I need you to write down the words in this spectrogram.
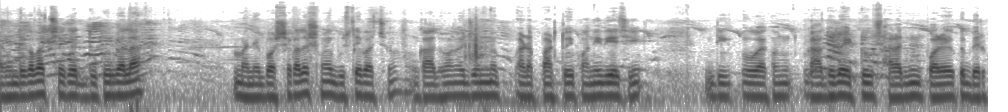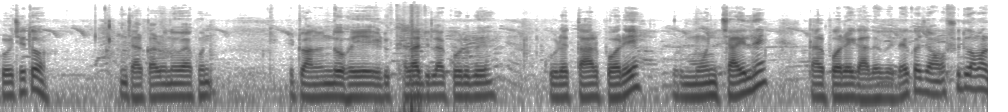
এখন দেখা পাচ্ছ দুপুরবেলা মানে বর্ষাকালের সময় বুঝতে পারছ, গা ধোয়ানোর জন্য একটা পার্তই পানি দিয়েছি। দি, ও এখন গা ধোবে একটু সারাদিন পরে ওকে বের করেছি তো, যার কারণে ও এখন একটু আনন্দ হয়ে একটু খেলাধুলা করবে, করে তারপরে ওর মন চাইলে তারপরে গা ধোবে। দেখো যে আমার, শুধু আমার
